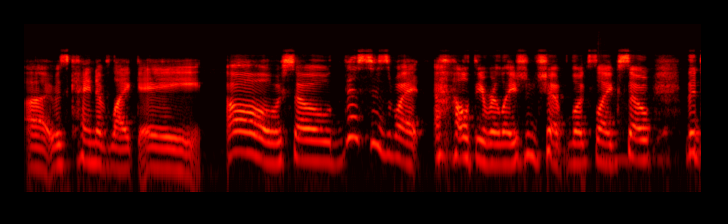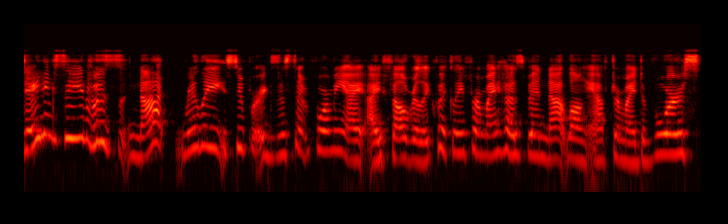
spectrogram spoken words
uh, it was kind of like a oh, so this is what a healthy relationship looks like. So the dating scene was not really super existent for me. I, I fell really quickly for my husband not long after my divorce.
